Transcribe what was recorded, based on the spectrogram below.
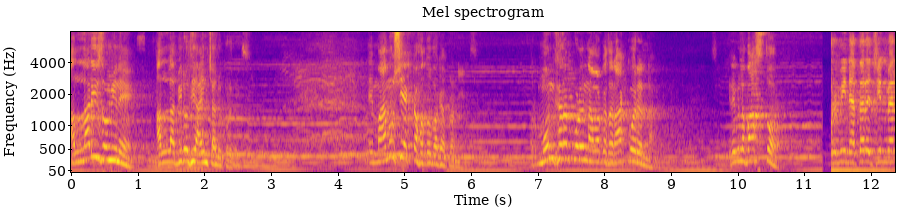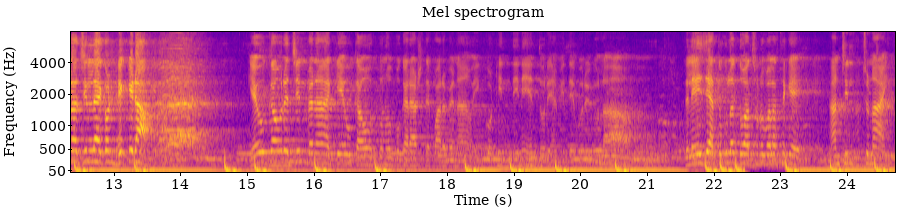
আল্লাহরই জমিনে আল্লাহ বিরোধী আইন চালু করে দিয়েছে। এই মানুষই একটা হতভাগা প্রাণী। মন খারাপ করেন না, আমার কথা রাগ করেন না। এগুলো বাস্তব। কর্মী নেতারে চিনবে না, চিনলে এখন ঢেকিরা। কেউ কাউরে চিনবে না, কেউ কাউর কোনো উপকারে আসতে পারবে না। ওই কঠিন দিনে তোরে আমি দেব রে গোলাম। তাহলে এই যে এতগুলা দোয়া ছোটবেলা থেকে আনটিল টু নাইট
